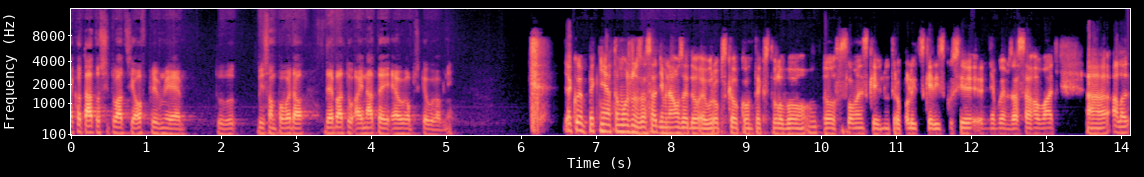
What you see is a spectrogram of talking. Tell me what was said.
ako táto situácia ovplyvňuje, tu by som povedal, debatu aj na tej európskej úrovni? Ďakujem pekne, ja to možno zasadím naozaj do európskeho kontextu, lebo do slovenskej vnútropolitickej diskusie nebudem zasahovať. Ale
